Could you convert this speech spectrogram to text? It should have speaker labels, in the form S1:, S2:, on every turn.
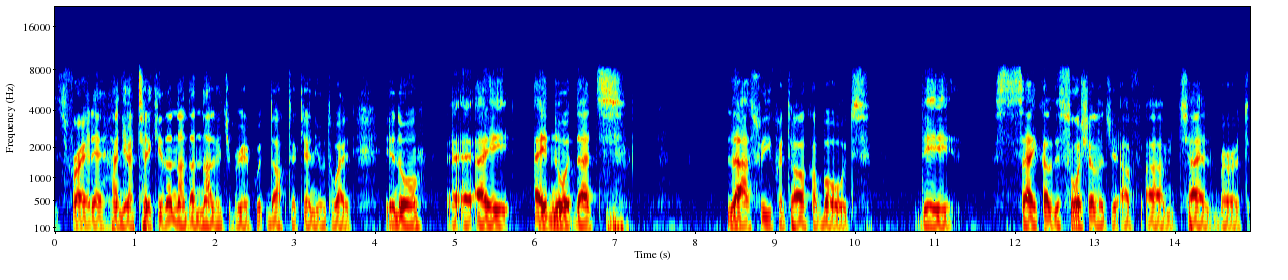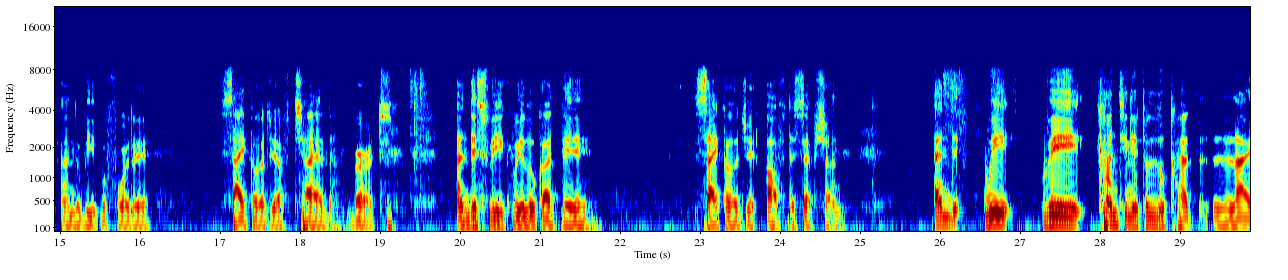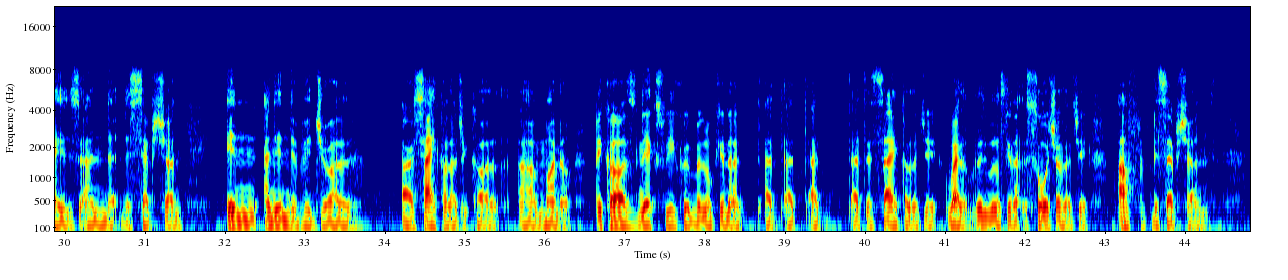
S1: It's Friday, and you're taking another knowledge break with Dr. Kenute White. You know, I I, I know that last week we talked about the cycle, the sociology of um, childbirth, and the week before the psychology of childbirth. And this week we look at the psychology of deception. And we we continue to look at lies and deception in an individual or psychological uh, manner. Because next week we'll be looking at at, at, at, at the psychology well we'll be looking at the sociology of deception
